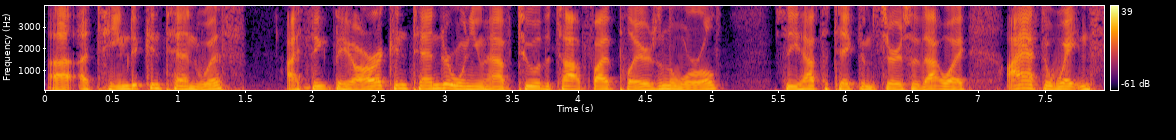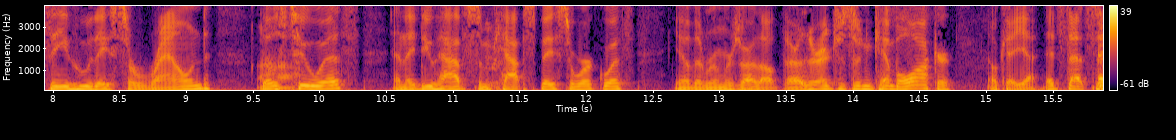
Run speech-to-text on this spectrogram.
uh, a team to contend with. I think they are a contender when you have two of the top five players in the world. So you have to take them seriously that way. I have to wait and see who they surround those two with, and they do have some cap space to work with. You know, the rumors are they're, they're interested in Kemba Walker. Okay, yeah, it's that simple.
